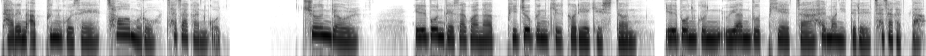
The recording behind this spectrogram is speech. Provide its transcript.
다른 아픈 곳에 처음으로 찾아간 곳. 추운 겨울, 일본 대사관 앞 비좁은 길거리에 계시던 일본군 위안부 피해자 할머니들을 찾아갔다.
